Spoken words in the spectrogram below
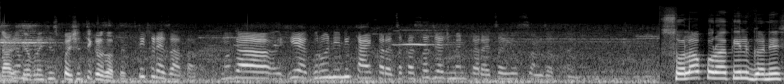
लाडक्या बहिणीचे पैसे तिकडे जातात. तिकडे जातात. मग अं, हे गृहिणींनी काय करायचं? कसं जजमेंट करायचं हे समजत नाही. सोलापुरातील Ganesh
